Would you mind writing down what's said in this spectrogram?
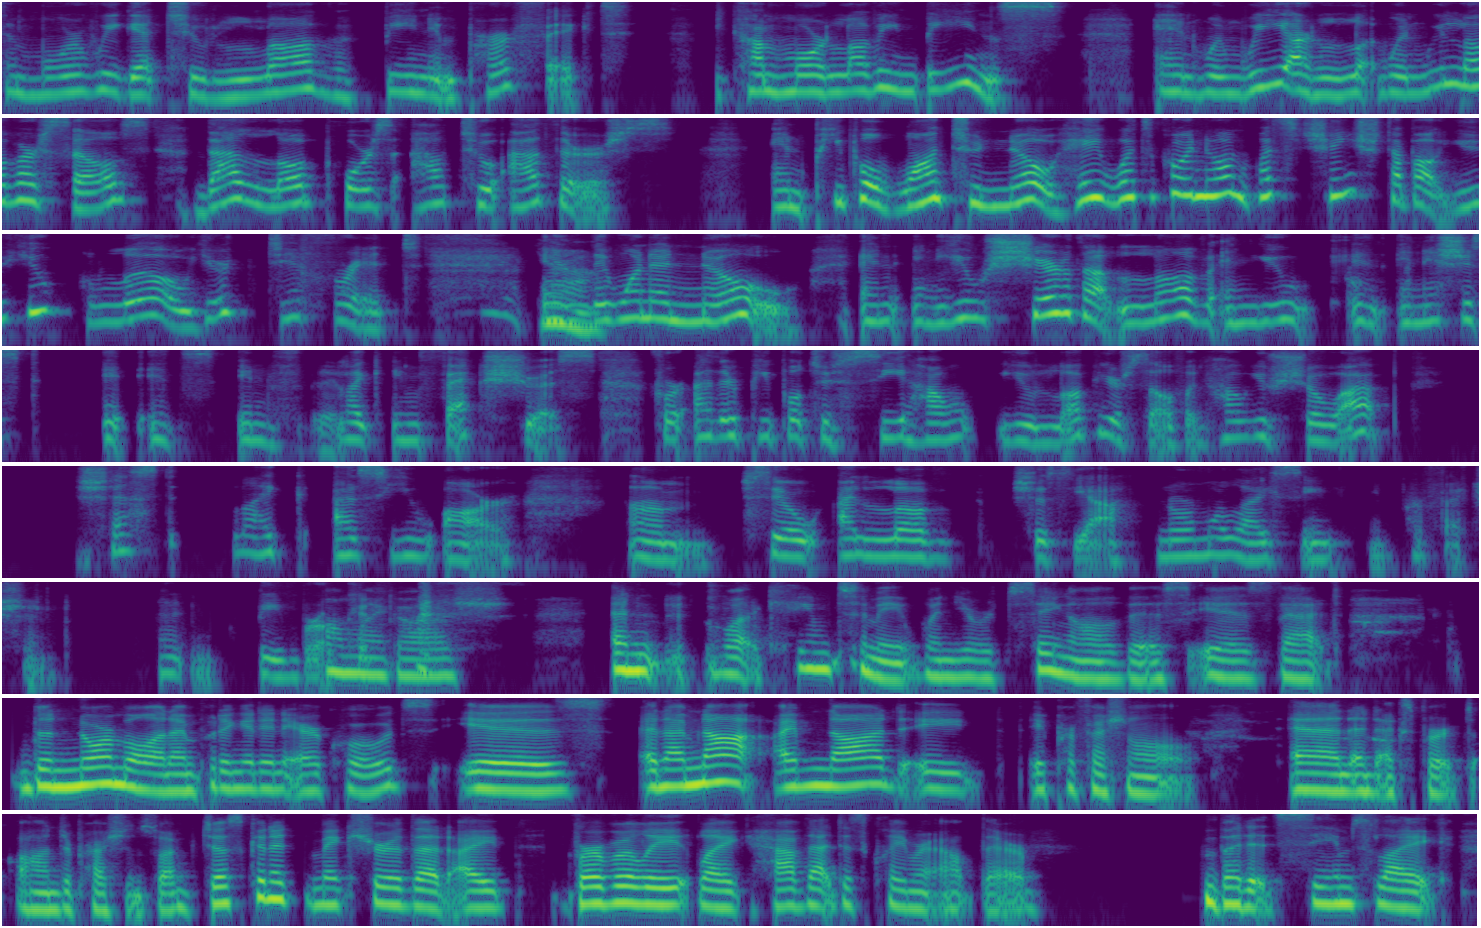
the more we get to love being imperfect become more loving beings and when we are when we love ourselves that love pours out to others and people want to know hey what's going on? What's changed about you? You glow. You're different. Yeah. and they want to know. And and you share that love and you and, and it's just it, it's in like infectious for other people to see how you love yourself and how you show up just like as you are. Um so i love just yeah normalizing imperfection and being broken oh my gosh and what came to me when you were saying all of this is that the normal and i'm putting it in air quotes is and i'm not i'm not a a professional and an expert on depression. So i'm just going to make sure that i verbally like have that disclaimer out there. But it seems like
